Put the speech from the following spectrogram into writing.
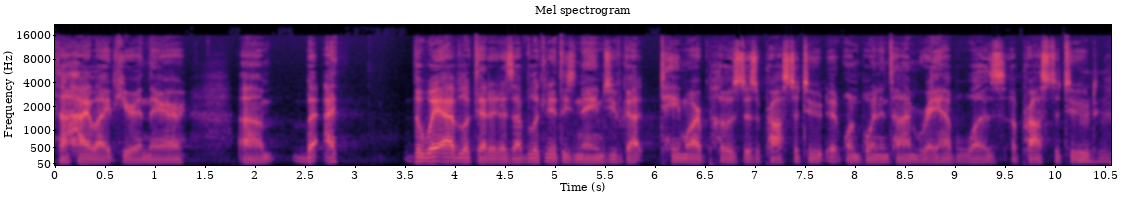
to highlight here and there. Um, but I, the way I've looked at it is I've looking at these names. You've got Tamar posed as a prostitute at one point in time. Rahab was a prostitute. Mm-hmm.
